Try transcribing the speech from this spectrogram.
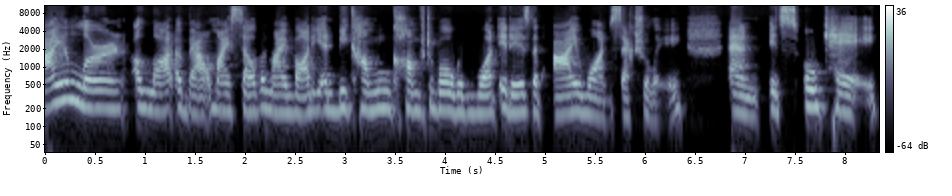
I learned a lot about myself and my body and becoming comfortable with what it is that I want sexually. And it's okay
